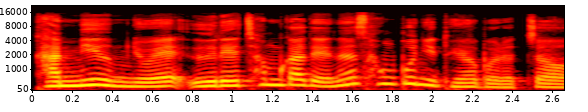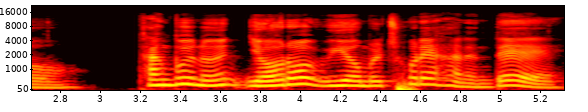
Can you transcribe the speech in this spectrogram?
감미 음료에 을에 첨가되는 성분이 되어버렸죠. 당분은 여러 위험을 초래하는데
